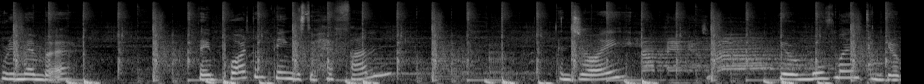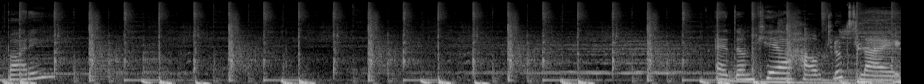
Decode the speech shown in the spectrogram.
Remember, the important thing is to have fun, enjoy your movement and your body. I don't care how it looks like.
